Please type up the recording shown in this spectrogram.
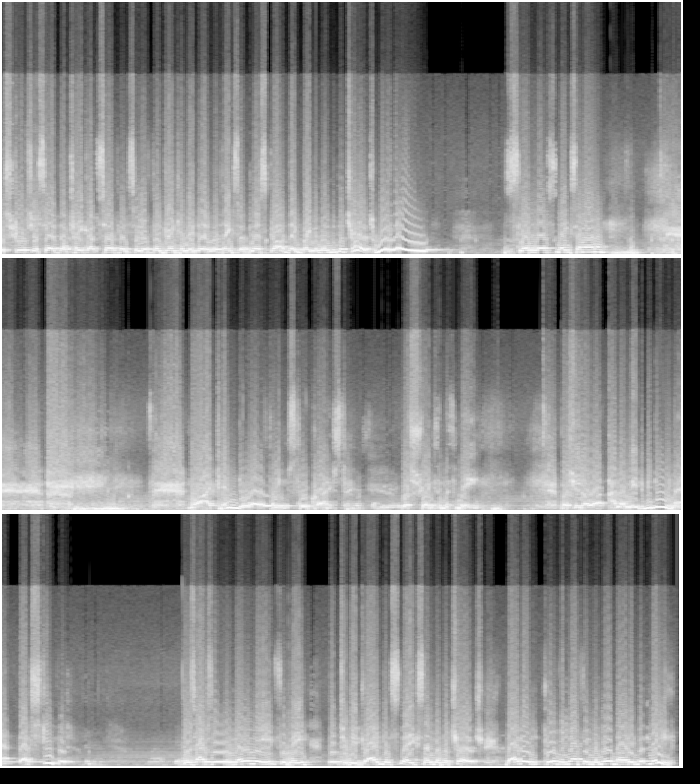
The scripture said they'll take up serpents, and if they drink any deadly things that bless God, they bring them into the church. Woo! Sling those snakes around. No, I can do all things through Christ, which strengtheneth me. But you know what? I don't need to be doing that. That's stupid. There's absolutely no need for me to be dragging snakes into the church. That isn't proving nothing to nobody but me.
